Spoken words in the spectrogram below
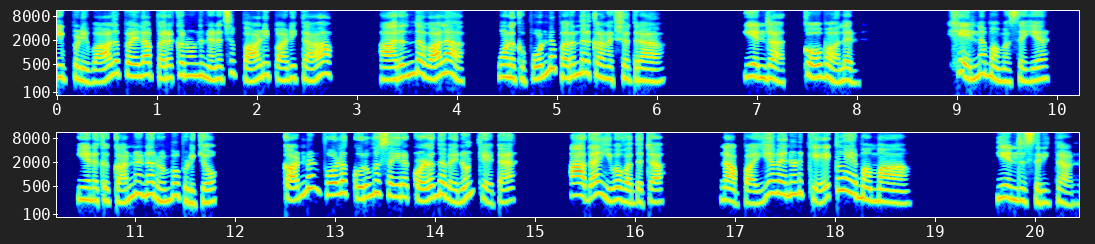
இப்படி வாழப்பயலா பிறக்கணும்னு நினைச்சு பாடி பாடித்தா அருந்த வாளா உனக்கு பொண்ணு பிறந்திருக்கா நக்ஷத்ரா என்றார் கோபாலன். என்ன மாமா செய்ய? எனக்கு கண்ணனை ரொம்ப பிடிக்கும். கண்ணன் போல குறும்பு செய்யற குழந்தை வேணும்னு கேட்டேன். அதான் இவ வந்துட்டா. நான் பையன் வேணும்னு கேட்கலையே மாமா. என்று சிரித்தாள்.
